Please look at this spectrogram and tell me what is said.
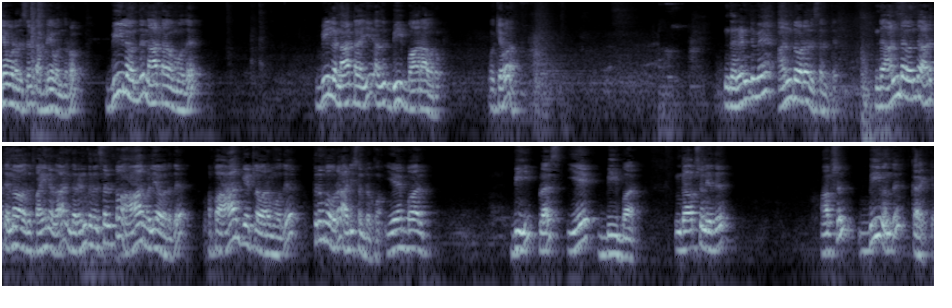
ஏவோட ரிசல்ட் அப்படியே வந்துடும் பியில் வந்து நாட் ஆகும்போது பியில் நாட் ஆகி அது பி பாரா வரும். ஓகேவா இந்த ரெண்டுமே அண்டோட ரிசல்ட் இந்த அண்டை வந்து அடுத்து என்ன ஆகுது? ஃபைனலா இந்த ரெண்டு ரிசல்ட்டும் ஆர் வழியா வருது. அப்போ ஆர் கேட்ல வரும்போது திரும்ப ஒரு அடிஷன் இருக்கும். A bar B plus A B bar இந்த ஆப்ஷன் எது? ஆப்ஷன் பி வந்து கரெக்ட்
